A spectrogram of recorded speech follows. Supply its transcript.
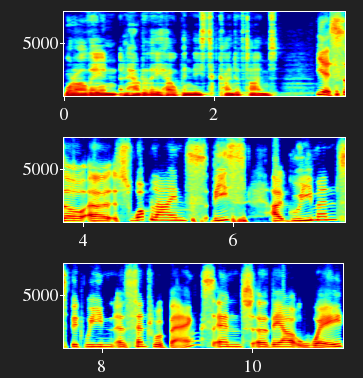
What are they and, and how do they help in these kind of times? Yes, so uh, swap lines, these are agreements between uh, central banks, and uh, they are a way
